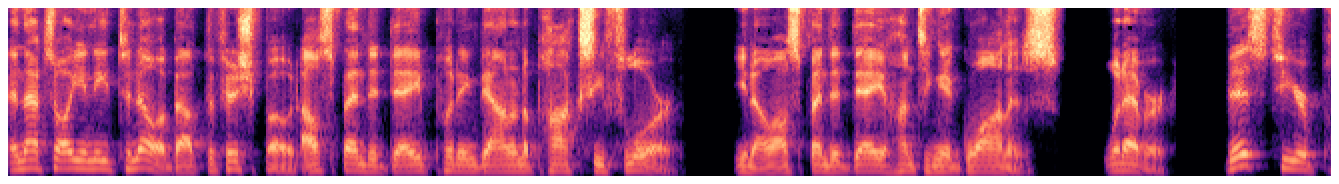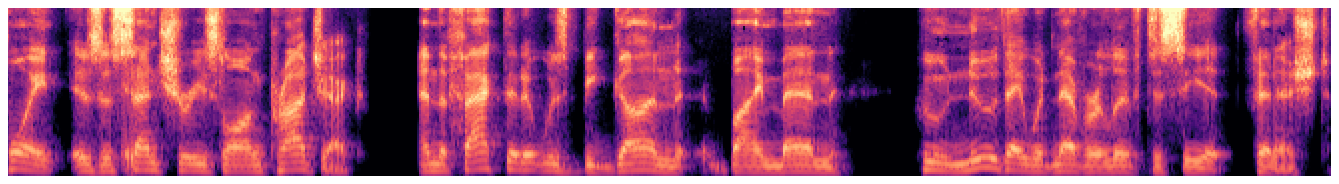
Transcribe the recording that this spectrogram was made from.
and that's all you need to know about the fish boat. I'll spend a day putting down an epoxy floor. You know, I'll spend a day hunting iguanas, whatever. This, to your point, is a centuries long project. And the fact that it was begun by men who knew they would never live to see it finished.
